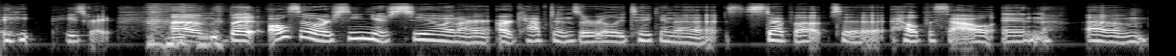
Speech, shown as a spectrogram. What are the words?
he, he's great. Um, but also our seniors too, and our our captains are really taking a step up to help us out in um,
